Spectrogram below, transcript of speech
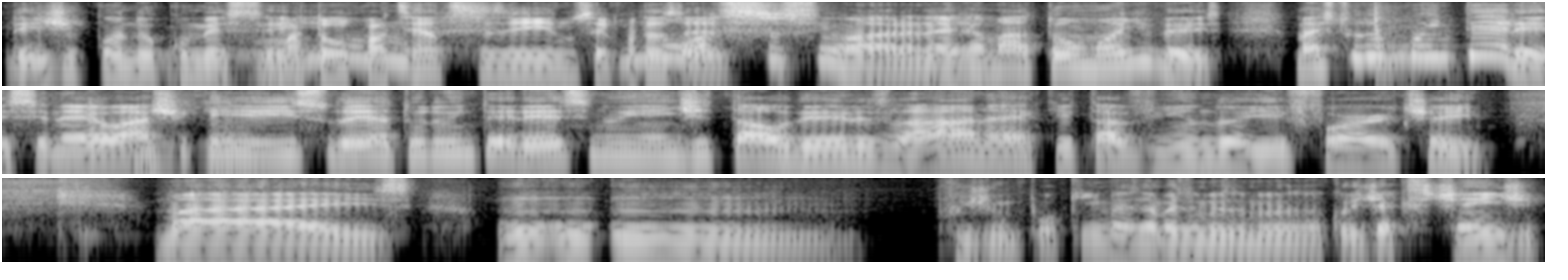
Desde quando eu comecei. Matou eu não- 400 e não sei quantas Nossa vezes. senhora, né? Já matou um monte de vezes. Mas tudo com interesse, né? Eu acho que isso daí é tudo interesse no ien digital deles lá, né? Que tá vindo aí forte aí. Mas um. um, um... Fugiu um pouquinho, mas é mais ou menos a mesma coisa de exchange.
